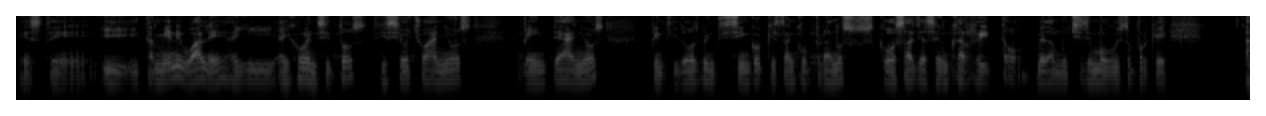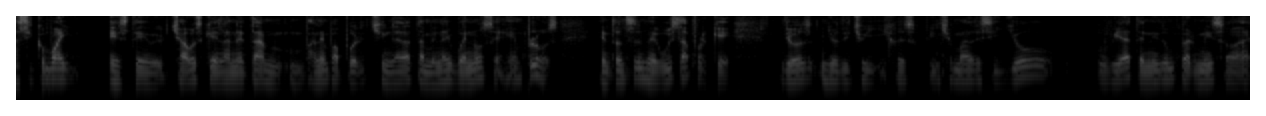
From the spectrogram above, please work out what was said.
Este, y, también igual, ¿eh? Hay, hay jovencitos, 18 años, 20 años, 22, 25, que están comprando sus cosas, ya sea un carrito. Me da muchísimo gusto porque así como hay este, chavos que la neta valen para poder chingada, también hay buenos ejemplos. Entonces me gusta porque yo, yo he dicho, hijo de su pinche madre, si yo hubiera tenido un permiso a,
